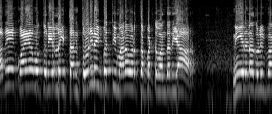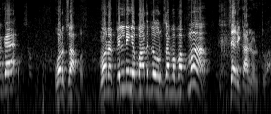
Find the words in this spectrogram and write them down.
அதே கோயம்புத்தூர் எல்லை தன் தொழிலை பற்றி மன வருத்தப்பட்டு வந்தது யார்? நீ என்னடா தொழில் பார்க்க? ஒர்க் ஷாப் முதல்ல பில்டிங்கை பார்த்துட்டு ஒர்க் ஷாப்பை பார்ப்போமா? சரி கால் வந்துட்டு வா.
